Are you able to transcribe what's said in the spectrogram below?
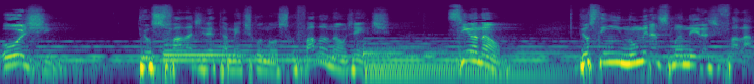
Hoje, Deus fala diretamente conosco. Fala ou não, gente? Sim ou não? Deus tem inúmeras maneiras de falar.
